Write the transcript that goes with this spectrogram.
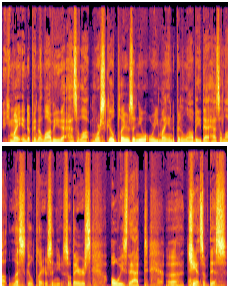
You might end up in a lobby that has a lot more skilled players than you, or you might end up in a lobby that has a lot less skilled players than you. So there's always that uh, chance of this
